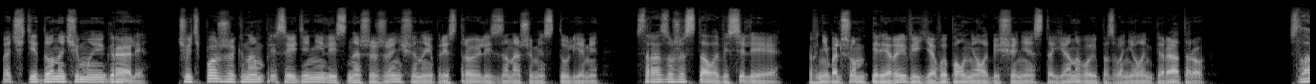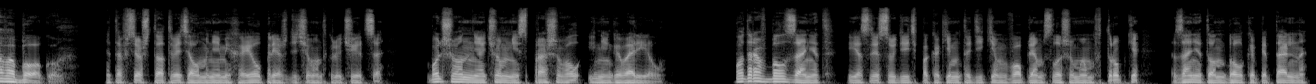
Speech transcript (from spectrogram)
Почти до ночи мы играли. Чуть позже к нам присоединились наши женщины и пристроились за нашими стульями. Сразу же стало веселее. В небольшом перерыве я выполнил обещание Стоянову и позвонил императору. «Слава богу!» Это все, что ответил мне Михаил, прежде чем отключиться. Больше он ни о чем не спрашивал и не говорил. Подоров был занят, если судить по каким-то диким воплям, слышимым в трубке, занят он был капитально.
